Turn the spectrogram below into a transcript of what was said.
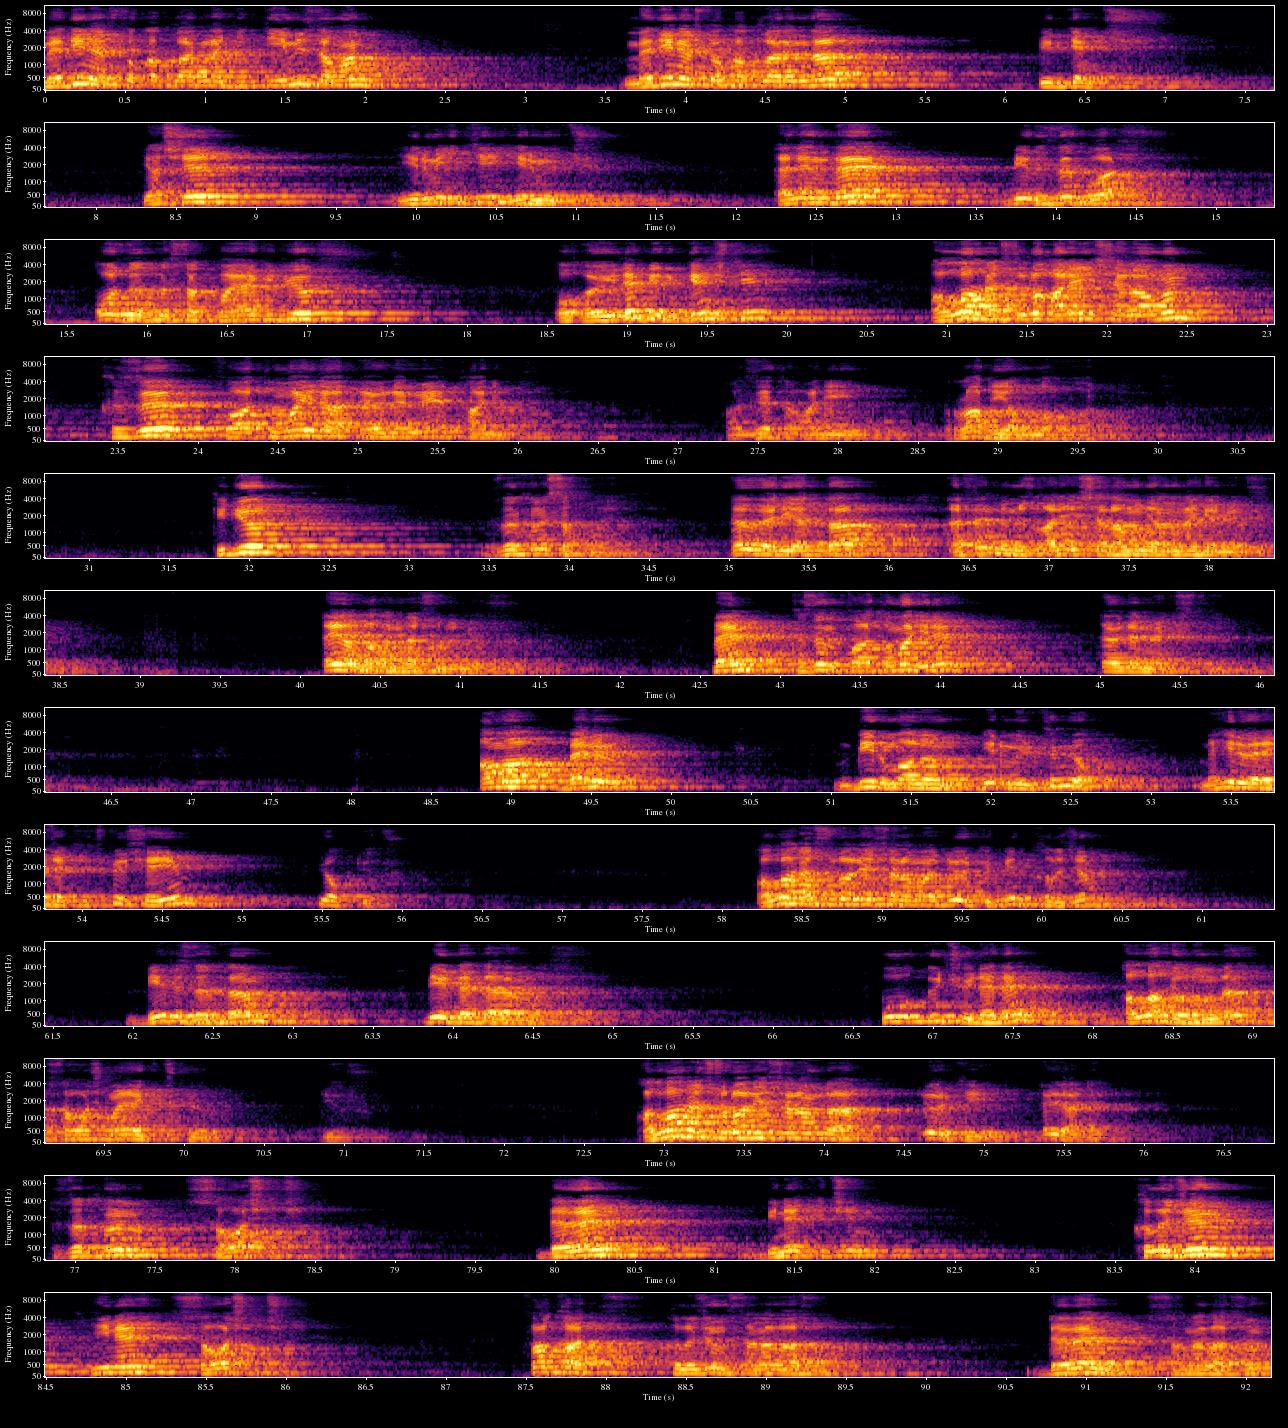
Medine sokaklarına gittiğimiz zaman Medine sokaklarında bir genç yaşı 22-23 elinde bir zırh var o zırhı satmaya gidiyor o öyle bir genç ki Allah Resulü Aleyhisselam'ın kızı Fatıma ile evlenmeye talip. Hazreti Ali radıyallahu anh. Gidiyor zırhını satmaya. Evveliyatta Efendimiz Aleyhisselam'ın yanına geliyor. Ey Allah'ın Resulü diyor. Ben kızım Fatıma ile evlenmek istiyorum. Ama benim bir malım, bir mülküm yok. Mehir verecek hiçbir şeyim yok diyor. Allah Resulü Aleyhisselam'a diyor ki bir kılıcım, bir zırhım, bir de devem var. Bu üçüyle de Allah yolunda savaşmaya çıkıyorum diyor. Allah Resulü Aleyhisselam da diyor ki ey Ali zırhın savaş için deven binek için kılıcın yine savaş için fakat kılıcın sana lazım deven sana lazım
